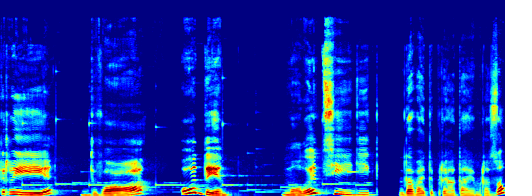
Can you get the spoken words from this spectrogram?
три, два, один. Молодці, діти. Давайте пригадаємо разом,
